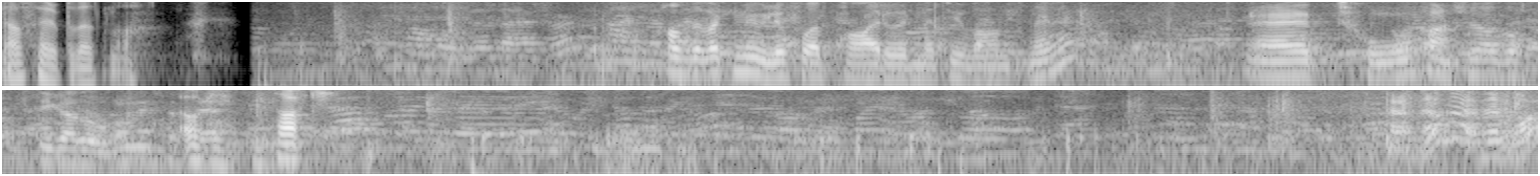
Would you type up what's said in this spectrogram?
La oss høre på dette nå. Hadde det vært mulig å få et par ord med Tuva Hansen, eller? Jeg tror kanskje hun har gått i garderoben. hvis jeg ser. Ok, takk. Det er bra.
